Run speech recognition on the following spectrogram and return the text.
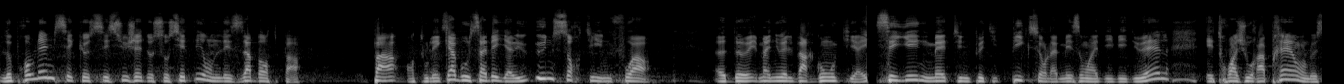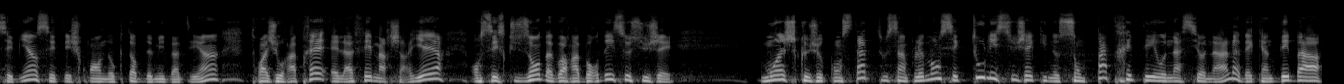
Le problème, c'est que ces sujets de société, on ne les aborde pas. Pas, en tous les cas, vous savez, il y a eu une sortie une fois de Emmanuel Vargon qui a essayé de mettre une petite pique sur la maison individuelle. Et trois jours après, on le sait bien, c'était je crois en octobre 2021, trois jours après, elle a fait marche arrière en s'excusant d'avoir abordé ce sujet. Moi, ce que je constate tout simplement, c'est que tous les sujets qui ne sont pas traités au national, avec un débat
